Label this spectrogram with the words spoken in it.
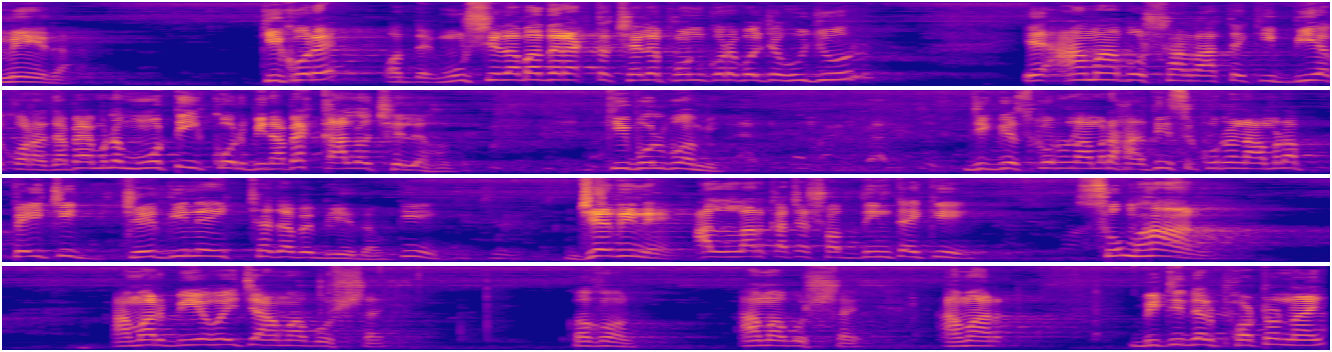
মেয়েরা। কি করে? অর্ধেক। মুর্শিদাবাদের একটা ছেলে ফোন করে বলছে, হুজুর এ আমাবস্যার রাতে কি বিয়ে করা যাবে? আমরা মোটেই করবি না, বে, কালো ছেলে হবে। কি বলব আমি? জিজ্ঞেস করুন, আমরা হাদিস করুন আমরা পেয়েছি, যেদিনে ইচ্ছা যাবে বিয়ে দাও। কি? যেদিনে, আল্লাহর কাছে সব দিনটাই কি? সুমহান আমার বিয়ে হয়েছে আমাবস্যায়। কখন? আমাবস্যায়। আমার বিটিদের ফটো নাই,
